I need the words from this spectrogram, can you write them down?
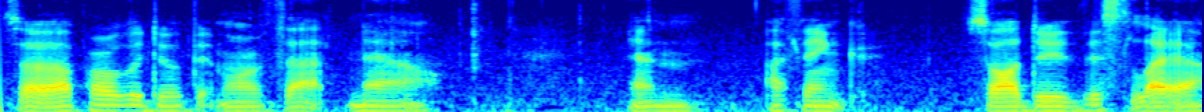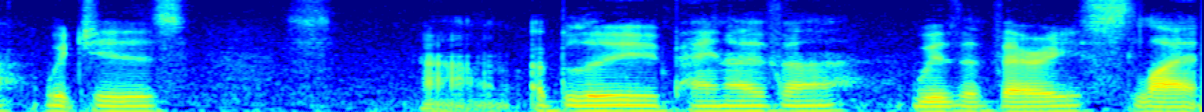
so I'll probably do a bit more of that now. And I think so I'll do this layer which is um, a blue paint over with a very slight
